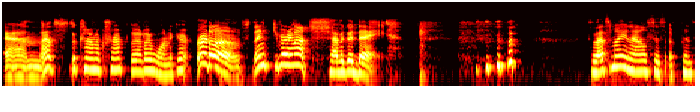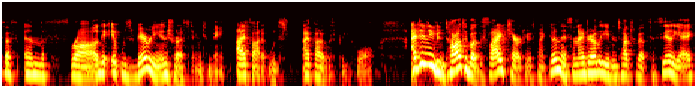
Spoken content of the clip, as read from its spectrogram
And that's the kind of crap that I want to get rid of. Thank you very much. Have a good day. so that's my analysis of Princess and the Frog. It was very interesting to me. I thought it was I thought it was pretty cool. I didn't even talk about the side characters, my goodness, and I barely even talked about Facilier.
